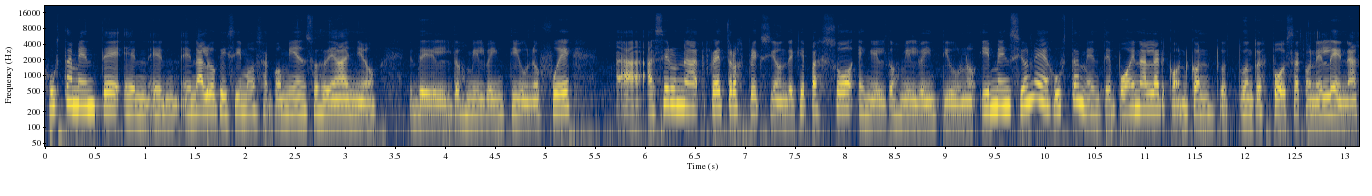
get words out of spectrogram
justamente en, algo que hicimos a comienzos de año del 2021, fue hacer una retrospección de qué pasó en el 2021. Y mencioné justamente, pueden hablar con, con, tu esposa, con Elena,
